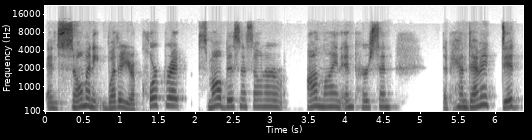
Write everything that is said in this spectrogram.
and so many, whether you're corporate, small business owner, online, in person, the pandemic did,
